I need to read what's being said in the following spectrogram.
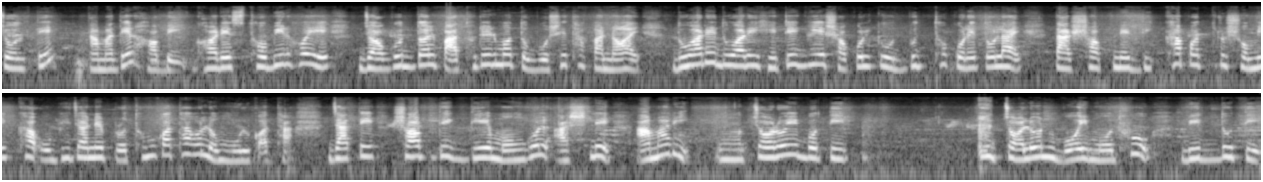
চলতে আমাদের হবেই। ঘরে স্থবির হয়ে জগদ্দল পাথরের মতো বসে থাকা নয় দুয়ারে দুয়ারে হেঁটে গিয়ে সকলকে উদ্বুদ্ধ করে তোলায় তার স্বপ্নের দীক্ষাপত্র সমীক্ষা অভিযানের প্রথম কথা হলো মূল কথা। যাতে সব দিক দিয়ে মঙ্গল আসলে আমারই উম, চড়ৈবতী চলন, বই, মধু, বিদ্যুতি,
